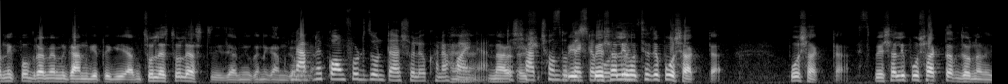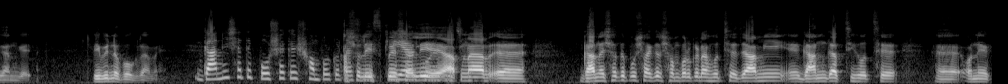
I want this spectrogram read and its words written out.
অনেক প্রোগ্রামে আমি গান গেতে গিয়ে আমি চলে চলে আসছি যে আমি ওখানে গান গাবো না। না। আপনার কমফোর্ট জোনটা আসলে ওখানে হয় না। হ্যাঁ, একটা স্বাচ্ছন্দ্যতা একটা স্পেশালি হচ্ছে যে পোশাকটা পোশাকটা স্পেশালি পোশাকটার জন্য আমি গান গাই না বিভিন্ন প্রোগ্রামে গানের সাথে পোশাকের সম্পর্কটা আসলে স্পেশালি আপনার গানের সাথে পোশাকের সম্পর্কটা হচ্ছে যে আমি গান গাচ্ছি হচ্ছে অনেক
